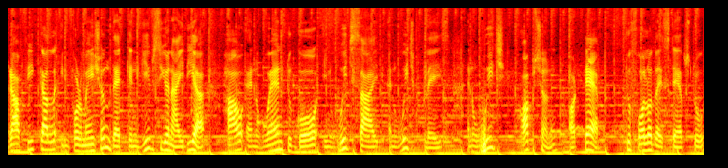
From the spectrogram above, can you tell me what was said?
graphical information that can gives you an idea how and when to go in which site and which place and which option or tab to follow the steps to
